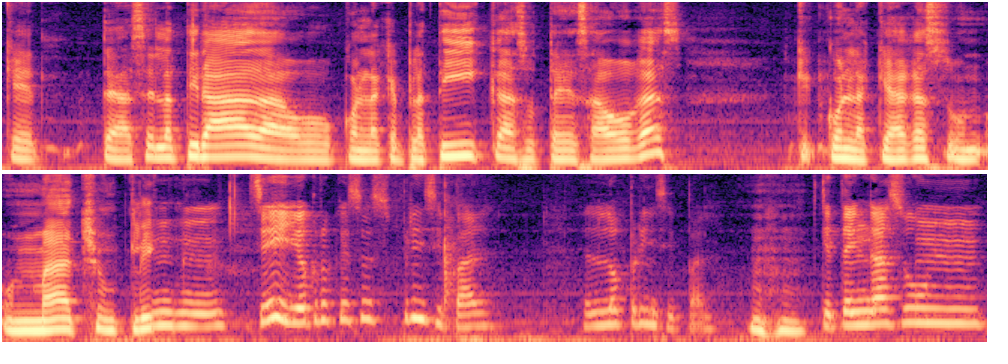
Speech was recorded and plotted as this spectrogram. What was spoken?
que te hace la tirada o con la que platicas o te desahogas, que, con la que hagas un, un match, un clic. Sí yo creo que eso es principal es lo principal que tengas un,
